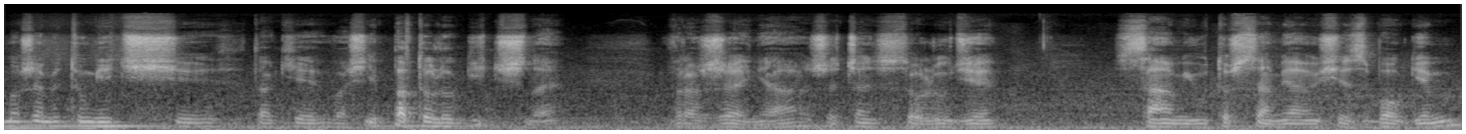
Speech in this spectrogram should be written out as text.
Możemy tu mieć e, takie właśnie patologiczne wrażenia, że często ludzie sami utożsamiają się z Bogiem.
